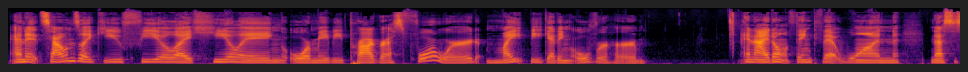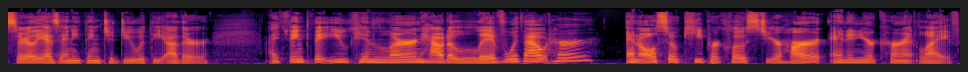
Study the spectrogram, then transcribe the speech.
And it sounds like you feel like healing or maybe progress forward might be getting over her. And I don't think that one necessarily has anything to do with the other. I think that you can learn how to live without her and also keep her close to your heart and in your current life.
